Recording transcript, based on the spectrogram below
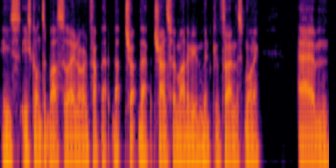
he's he's gone to Barcelona, in fact, that that, tra- that transfer might have even been confirmed this morning. Um,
